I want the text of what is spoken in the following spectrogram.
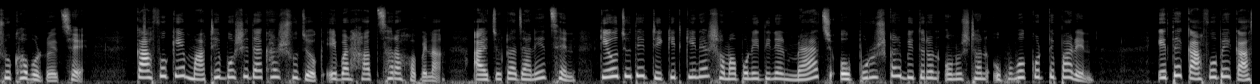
সুখবর রয়েছে। কাফুকে মাঠে বসে দেখার সুযোগ এবার হাতছাড়া হবে না। আয়োজকরা জানিয়েছেন, কেউ যদি টিকিট কেনার সমাপনী দিনের ম্যাচ ও পুরস্কার বিতরণ অনুষ্ঠান উপভোগ করতে পারেন, এতে কাফুবে কাছ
